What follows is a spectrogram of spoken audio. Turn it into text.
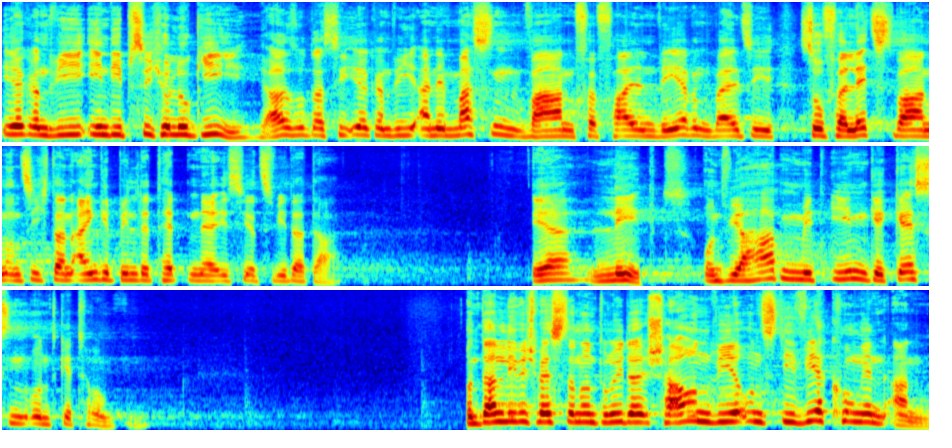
irgendwie in die Psychologie, ja, so dass sie irgendwie einem Massenwahn verfallen wären, weil sie so verletzt waren und sich dann eingebildet hätten, er ist jetzt wieder da. Er lebt und wir haben mit ihm gegessen und getrunken. Und dann, liebe Schwestern und Brüder, schauen wir uns die Wirkungen an.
